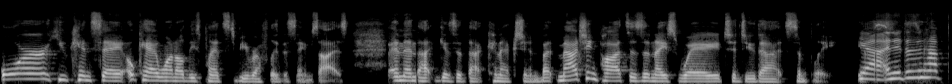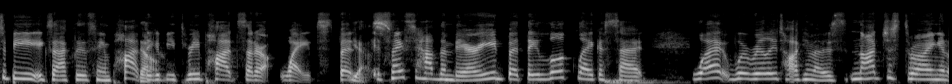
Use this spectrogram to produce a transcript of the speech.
Or you can say, okay, I want all these plants to be roughly the same size. And then that gives it that connection. But matching pots is a nice way to do that simply. Yeah, and it doesn't have to be exactly the same pot. No. They could be three pots that are white, but yes. it's nice to have them varied, but they look like a set. What we're really talking about is not just throwing it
